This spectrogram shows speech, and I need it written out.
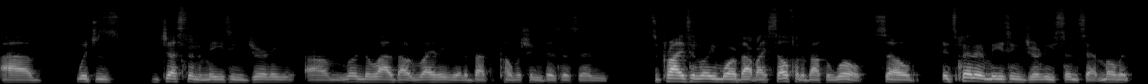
uh, which is just an amazing journey. Um, learned a lot about writing and about the publishing business, and surprisingly more about myself and about the world. So it's been an amazing journey since that moment,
